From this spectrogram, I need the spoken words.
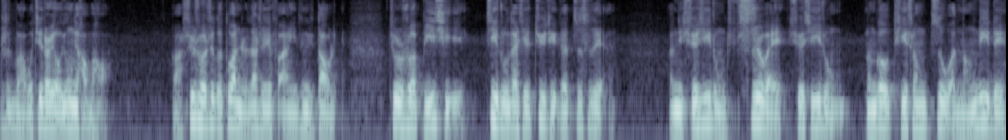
是吧？我记点有用的好不好？啊，虽说是个段子，但是也反映一定的道理，就是说，比起记住那些具体的知识点，你学习一种思维，学习一种能够提升自我能力的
